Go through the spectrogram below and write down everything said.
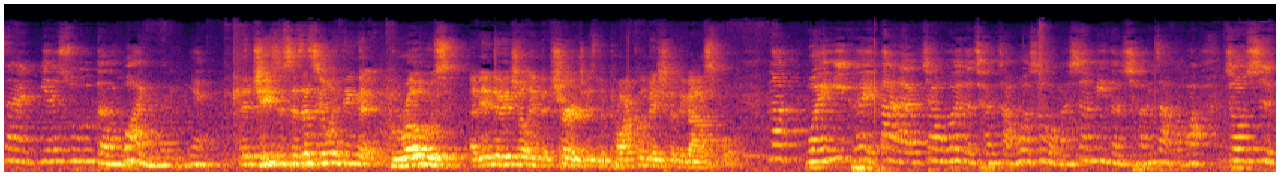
在耶稣的话语的里面。 And Jesus says that's the only thing that grows an individual in the church is the proclamation of the gospel. 那唯一可以带来教会的成长，或者是我们生命的成长的话，就是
